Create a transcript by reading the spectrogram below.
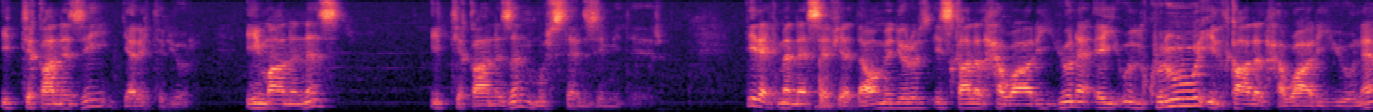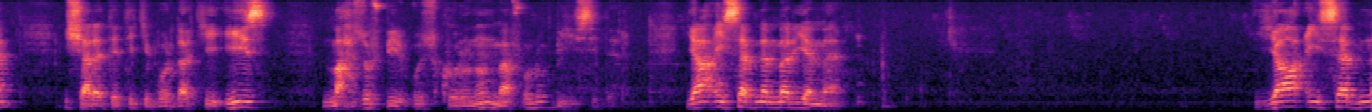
ittikanızı gerektiriyor. İmanınız ittikanızın müstelzimidir. Direktmen Nesefi'ye devam ediyoruz. İzkâlel havariyyûne ey uzkurû izkâlel havariyyûne işaret etti ki buradaki iz mahzuf bir uzkurunun mef'ulu bihisidir. Ya İsa ibn Meryem'e Ya İsa ibn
